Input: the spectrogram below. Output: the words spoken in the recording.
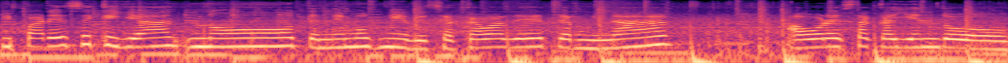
Y parece que ya no tenemos nieve se acaba de terminar ahora está cayendo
